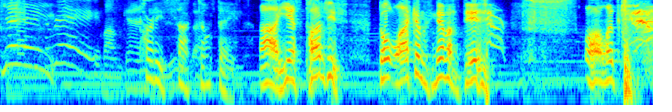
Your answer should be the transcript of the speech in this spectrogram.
Yay! Hooray! Mom Parties suck, that. don't they? Ah, yes, parties. Don't like them. Never did. oh, let's get let's get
